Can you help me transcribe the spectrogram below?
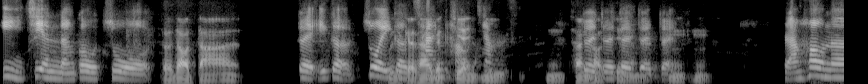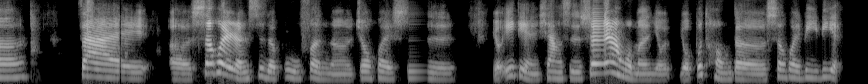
意见能够做得到答案，对一个做一个参考这样子。嗯，参对对对对对。嗯嗯。然后呢，在呃社会人士的部分呢，就会是有一点像是，虽然我们有有不同的社会历练，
